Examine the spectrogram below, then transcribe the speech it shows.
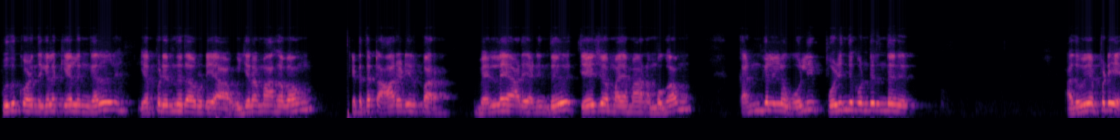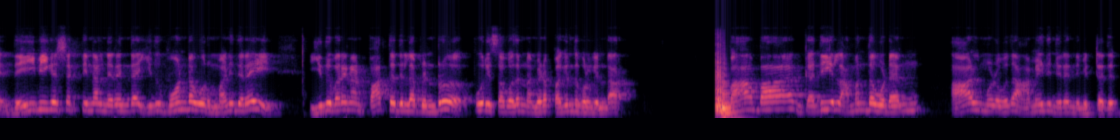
புது குழந்தைகளை கேளுங்கள். எப்படி இருந்தது அவருடைய உயரமாகவும்? கிட்டத்தட்ட ஆறு அடி இருப்பார். வெள்ளையாடை அணிந்து தேஜோமயமான முகம் கண்களில் ஒளி பொழிந்து கொண்டிருந்தது. அதுவும் எப்படி? தெய்வீக சக்தியினால் நிறைந்த இது போன்ற ஒரு மனிதரை இதுவரை நான் பார்த்ததில்லை அப்படின்னு பூரி சகோதரன் நம்மிடம் பகிர்ந்து கொள்கின்றார். பாபா கதியில் அமர்ந்தவுடன் ஆள் முழுவதும் அமைதி நிறைந்து விட்டது.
